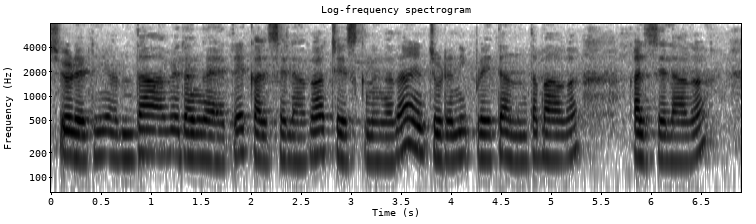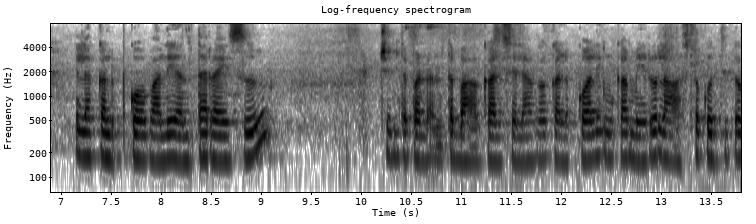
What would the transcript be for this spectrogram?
చూడండి అంతా ఆ విధంగా అయితే కలిసేలాగా చేసుకున్నాం కదా. చూడండి ఇప్పుడైతే అంత బాగా కలిసేలాగా ఇలా కలుపుకోవాలి. అంత రైసు చింతపండు అంతా బాగా కలిసేలాగా కలుపుకోవాలి. ఇంకా మీరు లాస్ట్లో కొద్దిగా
